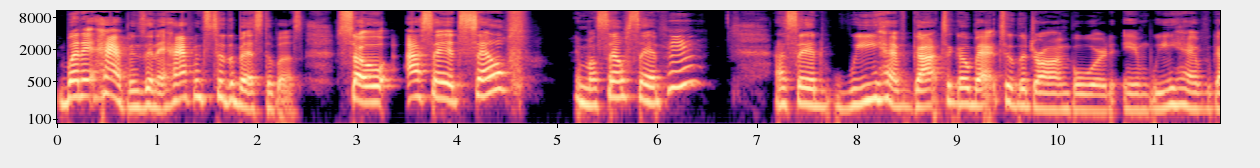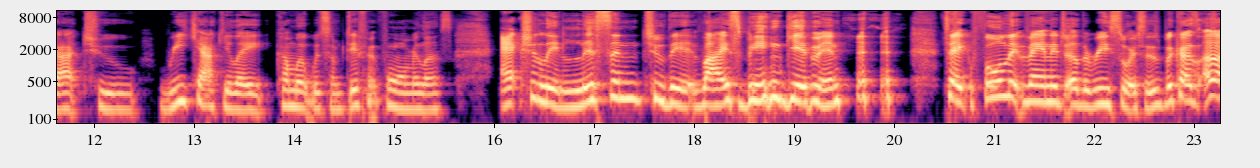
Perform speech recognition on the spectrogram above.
but it happens and it happens to the best of us. So I said, self, and myself said, hmm. I said, we have got to go back to the drawing board and we have got to recalculate, come up with some different formulas, actually listen to the advice being given, take full advantage of the resources because uh,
